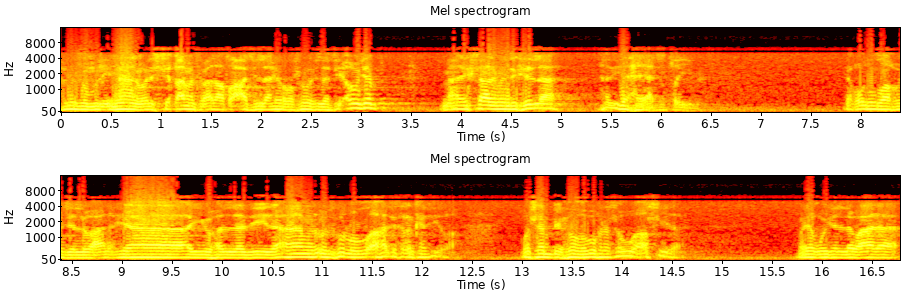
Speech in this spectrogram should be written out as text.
فلزوم الإيمان والاستقامة على طاعة الله ورسوله التي أوجب مع الإكثار من ذكر الله هذه الحياة الطيبة يقول الله جل وعلا يا أيها الذين آمنوا اذكروا الله ذكرا كثيرا وسبحوه بكرة وأصيلا. ويقول جل وعلا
